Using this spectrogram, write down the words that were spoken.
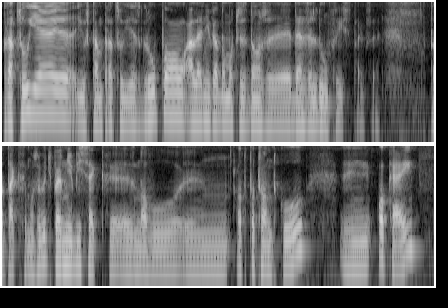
pracuje, już tam pracuje z grupą, ale nie wiadomo, czy zdąży Denzel Dumfries, także to tak może być. Pewnie Bisek y, znowu od początku. Okej. Okay.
